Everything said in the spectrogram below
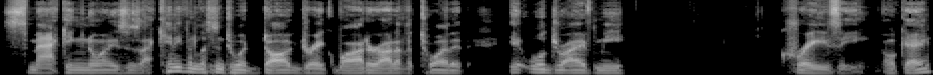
smacking noises. I can't even listen to a dog drink water out of the toilet. It will drive me crazy. Okay.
